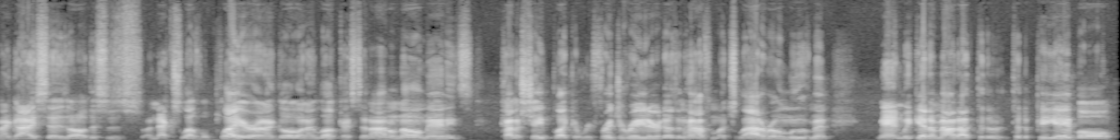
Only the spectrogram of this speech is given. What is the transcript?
my guy says, "Oh, this is a next level player," and I go and I look. I said, "I don't know, man. He's kind of shaped like a refrigerator. Doesn't have much lateral movement." Man, we get him out at the to the PA Bowl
